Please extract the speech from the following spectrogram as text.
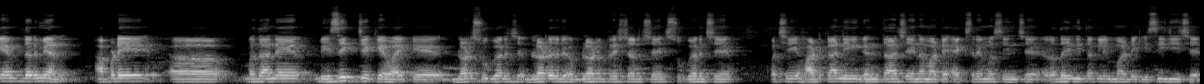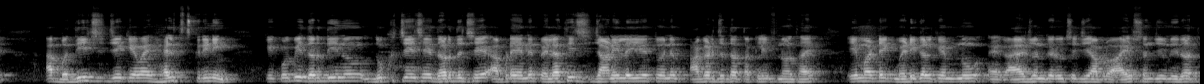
કેમ્પ દરમિયાન આપણે બધાને બેઝિક જે કહેવાય કે બ્લડ સુગર છે બ્લડ બ્લડ પ્રેશર છે સુગર છે, પછી હાડકાની ઘનતા છે, એના માટે એક્સરે મશીન છે, હૃદયની તકલીફ માટે ઇસીજી છે. આ બધી જ જે કહેવાય હેલ્થ સ્ક્રીનિંગ કે કોઈ બી દર્દીનું દુઃખ જે છે, દર્દ છે, આપણે એને પહેલાંથી જ જાણી લઈએ તો એને આગળ જતાં તકલીફ ન થાય. એ માટે એક મેડિકલ કેમ્પનું આયોજન કર્યું છે, જે આપણો આયુષ સંજીવની રથ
